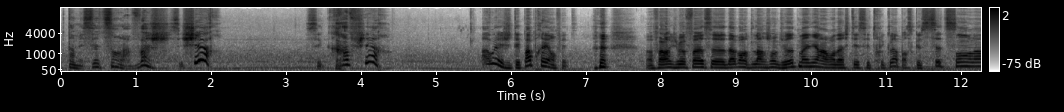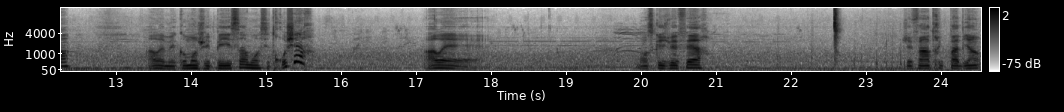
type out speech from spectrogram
Putain mais 700 la vache, c'est cher. C'est grave cher. Ah ouais, j'étais pas prêt en fait. Va falloir que je me fasse euh, d'abord de l'argent d'une autre manière avant d'acheter ces trucs là parce que 700 là... Ah ouais mais comment je vais payer ça moi? C'est trop cher. Ah ouais. Bon ce que je vais faire... J'ai fait un truc pas bien.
